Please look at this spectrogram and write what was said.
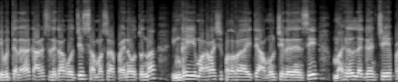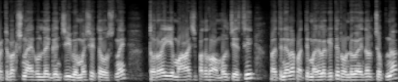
ఇప్పుడు తెలంగాణ కాంగ్రెస్ అధికారం వచ్చి సంవత్సరం పైన అవుతున్నా ఇంకా ఈ మహాలక్ష్మి పథకం అయితే అమలు చేయలేదనేసి మహిళల దగ్గర నుంచి ప్రతిపక్ష నాయకుల దగ్గర నుంచి విమర్శ అయితే వస్తున్నాయి. త్వరగా ఈ మహాలక్ష్మి పథకం అమలు చేసి ప్రతి నెల ప్రతి మహిళకి అయితే రెండు వేల చొప్పున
